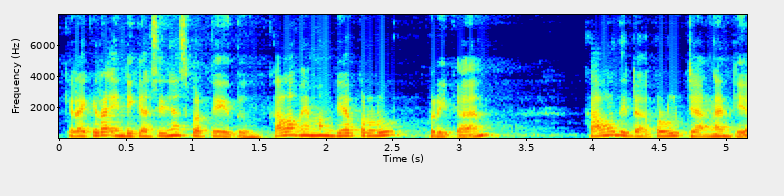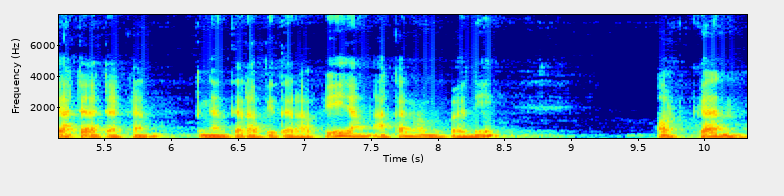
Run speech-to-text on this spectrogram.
kira-kira indikasinya seperti itu. Kalau memang dia perlu berikan, kalau tidak perlu jangan diada-adakan dengan terapi-terapi yang akan membebani organ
